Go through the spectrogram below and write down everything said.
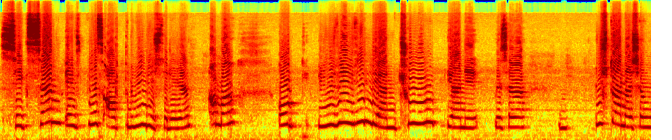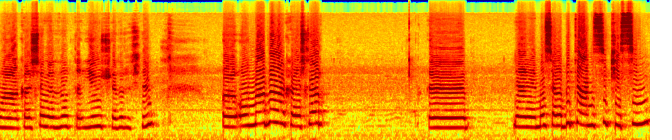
80 FPS arttırmayı göstereceğim ama o %100 değil de yani çoğu yani mesela 3 tane aşama var arkadaşlar ya da 4 tane ya 3 ya da 4 işte onlardan arkadaşlar ee, yani mesela bir tanesi kesin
